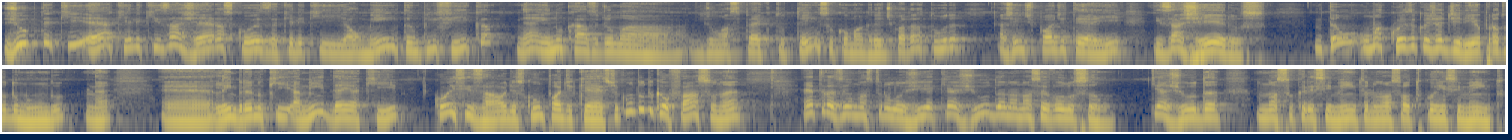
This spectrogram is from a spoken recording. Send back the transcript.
Júpiter que é aquele que exagera as coisas, aquele que aumenta, amplifica, né? e no caso de, uma, de um aspecto tenso como a grande quadratura, a gente pode ter aí exageros, então, uma coisa que eu já diria para todo mundo, né? É, lembrando que a minha ideia aqui, com esses áudios, com o podcast, com tudo que eu faço, né? É trazer uma astrologia que ajuda na nossa evolução, que ajuda no nosso crescimento, no nosso autoconhecimento.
